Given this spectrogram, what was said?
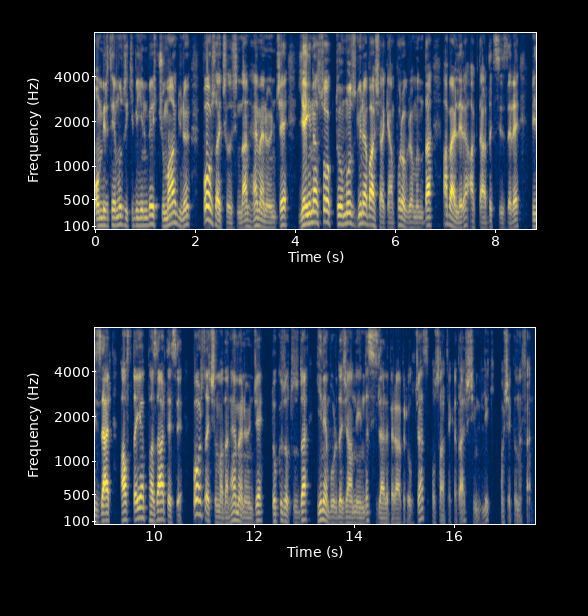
11 Temmuz 2025 Cuma günü borsa açılışından hemen önce yayına soktuğumuz güne başlarken programında haberleri aktardık sizlere. Bizler haftaya pazartesi borsa açılmadan hemen önce 9.30'da yine burada canlı yayında sizlerle beraber olacağız. O saate kadar şimdilik hoşçakalın efendim.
